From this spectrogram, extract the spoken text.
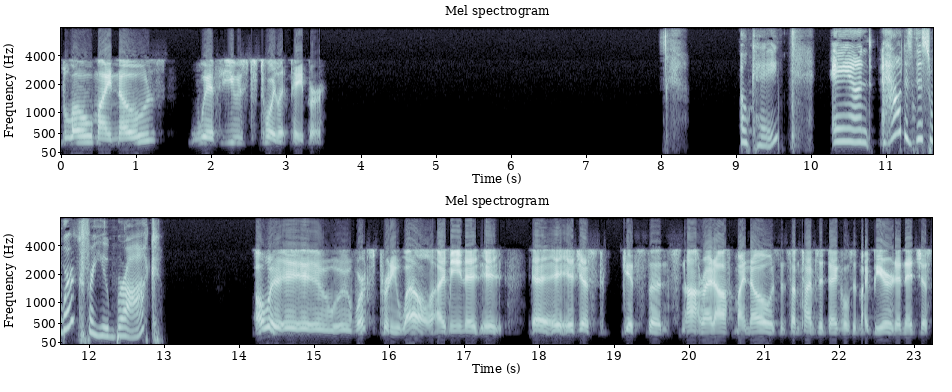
blow my nose with used toilet paper. Okay. And how does this work for you, Brock? Oh, it, it, it works pretty well. I mean, it it it just gets the snot right off my nose, and sometimes it dangles in my beard, and it just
